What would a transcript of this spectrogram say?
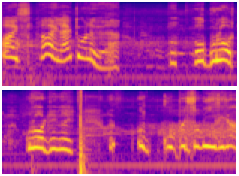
เฮ้ยเฮ้ยหลายตัวเลยเหรอโอ้โหกูโหลดกูโหลดยังไงกูเป็นซอมบี้ไม่ได้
